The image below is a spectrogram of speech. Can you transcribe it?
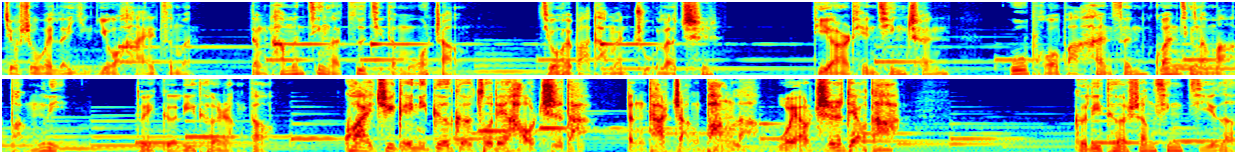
就是为了引诱孩子们，等他们进了自己的魔掌，就会把他们煮了吃。第二天清晨，巫婆把汉森关进了马棚里，对格丽特嚷道：“快去给你哥哥做点好吃的，等他长胖了，我要吃掉他。”格丽特伤心极了，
